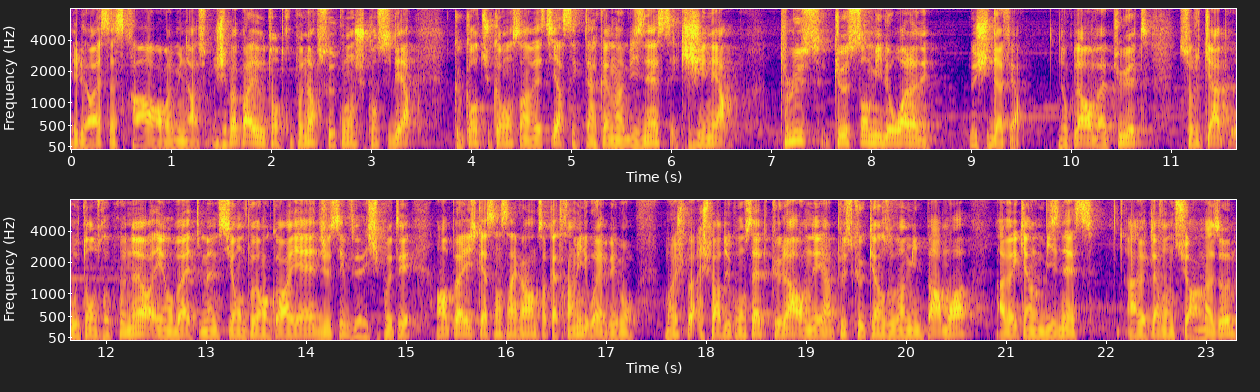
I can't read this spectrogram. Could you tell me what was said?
et le reste ça sera en rémunération. Je n'ai pas parlé d'auto-entrepreneur parce que je considère que quand tu commences à investir, c'est que tu as quand même un business qui génère plus que 100 000 euros à l'année de chiffre d'affaires. Donc là, on va plus être sur le cap auto-entrepreneur et on va être, même si on peut encore y être, je sais que vous allez chipoter, on peut aller jusqu'à 150, 180 000, ouais, mais bon, moi je pars, du concept que là, on est à plus que 15 ou 20 000 par mois avec un business. Avec la vente sur Amazon,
